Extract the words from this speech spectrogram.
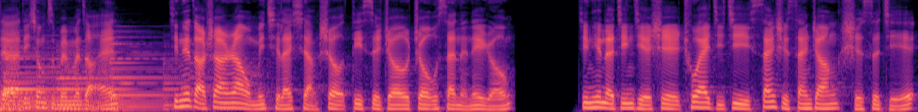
爱的弟兄姊妹们，早安！今天早上，让我们一起来享受第四周周三的内容。今天的经节是出埃及记三十三章十四节。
